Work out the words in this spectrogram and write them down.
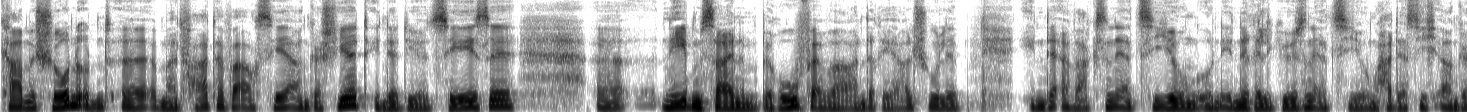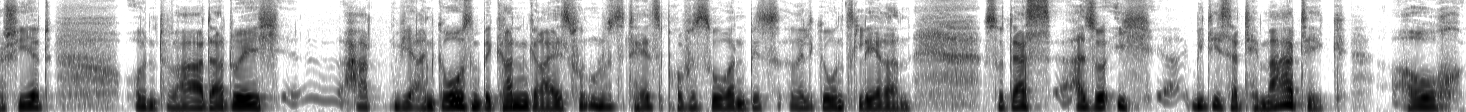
kam es schon und äh, mein Vater war auch sehr engagiert in der Diözese, äh, neben seinem Beruf, er war an der Realschule, in der Erwachsenenerziehung und in der religiösen Erziehung hat er sich engagiert und war dadurch hatten wir einen großen Bekanntenkreis von Universitätsprofessoren bis Religionslehrern, sodass also ich mit dieser Thematik auch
